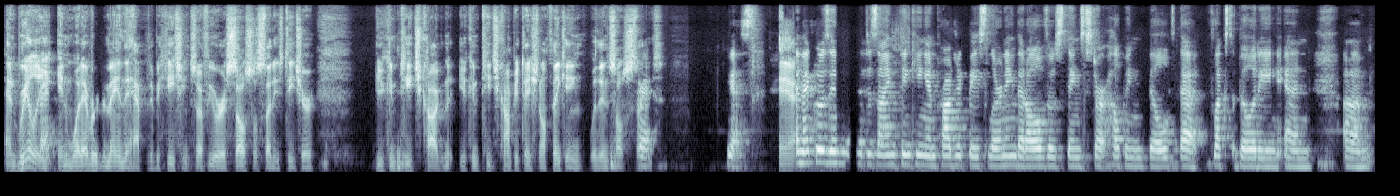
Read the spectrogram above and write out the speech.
and really right. in whatever domain they happen to be teaching so if you were a social studies teacher you can teach cogn you can teach computational thinking within social studies Yes. And, and, that goes into the design thinking and project based learning that all of those things start helping build that flexibility and um,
